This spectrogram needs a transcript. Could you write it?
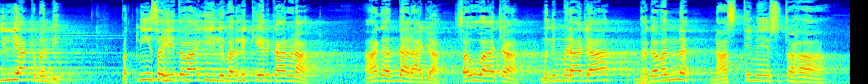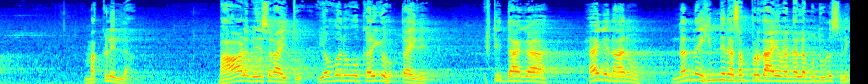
ಇಲ್ಲಿ ಯಾಕೆ ಬಂದಿ? ಪತ್ನಿ ಸಹಿತವಾಗಿ ಇಲ್ಲಿ ಬರಲಿಕ್ಕೇನು ಕಾರಣ? ಆಗ ಅಂದ ರಾಜ, ಸೌವಾಚ, ಮುನಿಮ್ಮ ರಾಜ, ಭಗವನ್ ನಾಸ್ತಿ ಮೇಸುತಃ ಮಕ್ಕಳಿಲ್ಲ. ಭಾಳ ಬೇಸರ ಆಯಿತು ಯೌವನವು ಕರಗಿ ಹೋಗ್ತಾ ಇದೆ. ಇಷ್ಟಿದ್ದಾಗ, ಹೇಗೆ ನಾನು ನನ್ನ ಹಿಂದಿನ ಸಂಪ್ರದಾಯವನ್ನೆಲ್ಲ ಮುಂದುವಳಿಸಲಿ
